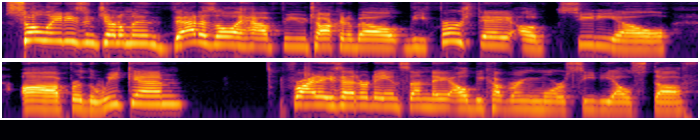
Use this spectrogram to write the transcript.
So, ladies and gentlemen, that is all I have for you talking about the first day of CDL uh, for the weekend. Friday, Saturday, and Sunday, I'll be covering more CDL stuff.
